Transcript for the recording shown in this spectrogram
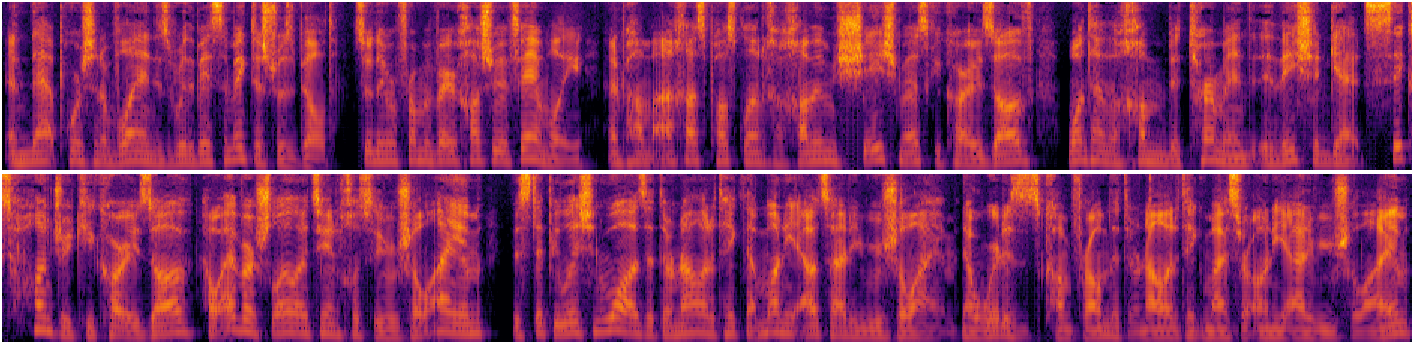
and that portion of land is where the Beis Hamikdash was built. So they were from a very chashuv family. And Pam Achas Pasklan Chachamim Sheish Mes One time the Chacham determined that they should get 600 kikari zav. However, the stipulation was that they're not allowed to take that money outside of Yerushalayim. Now, where does this come from? That they're not allowed to take Meiser Ani out of Yerushalayim?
